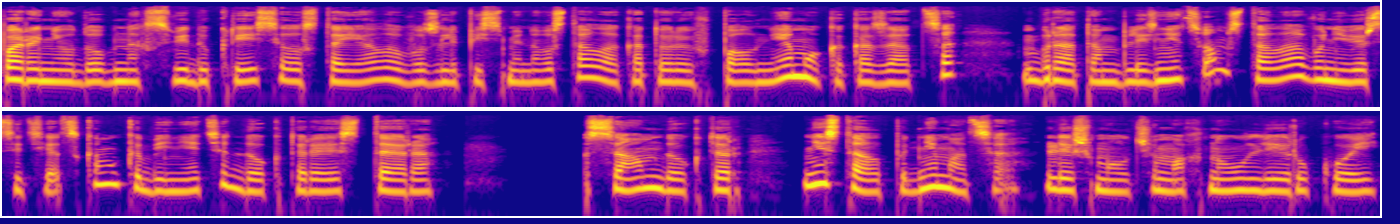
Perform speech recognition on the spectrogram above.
Пара неудобных с виду кресел стояла возле письменного стола, который вполне мог оказаться братом-близнецом стола в университетском кабинете доктора Эстера. Сам доктор не стал подниматься, лишь молча махнул Ли рукой.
